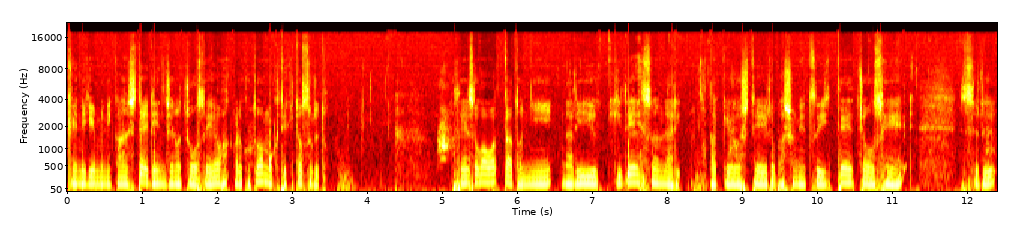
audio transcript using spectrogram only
権利義務に関して臨時の調整を図ることを目的とすると。戦争が終わった後に成り行きで住んだり、畑をしている場所について調整する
